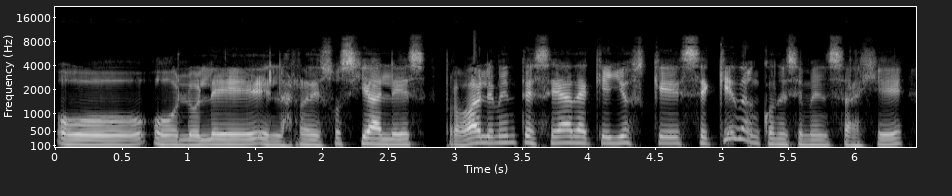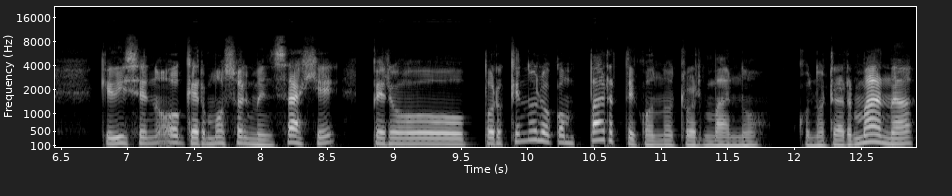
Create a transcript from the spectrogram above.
o, o, lo lee en las redes sociales, probablemente sea de aquellos que se quedan con ese mensaje que dicen, oh, qué hermoso el mensaje, pero ¿por qué no lo comparte con otro hermano, con otra hermana,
